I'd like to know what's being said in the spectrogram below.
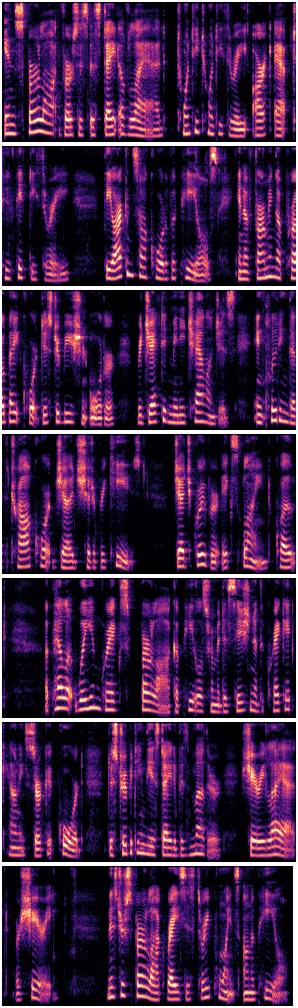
In Spurlock v. Estate of Ladd, 2023, Ark. App 253, the Arkansas Court of Appeals, in affirming a probate court distribution order, rejected many challenges, including that the trial court judge should have recused. Judge Gruber explained, quote, Appellate William Gregg Spurlock appeals from a decision of the Craighead County Circuit Court distributing the estate of his mother, Sherry Ladd, or Sherry. Mr. Spurlock raises three points on appeal.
